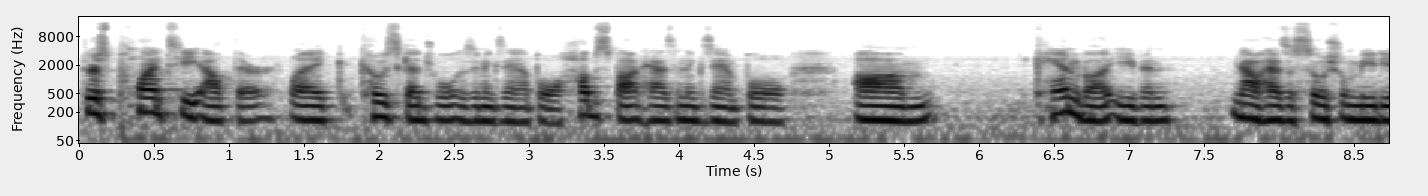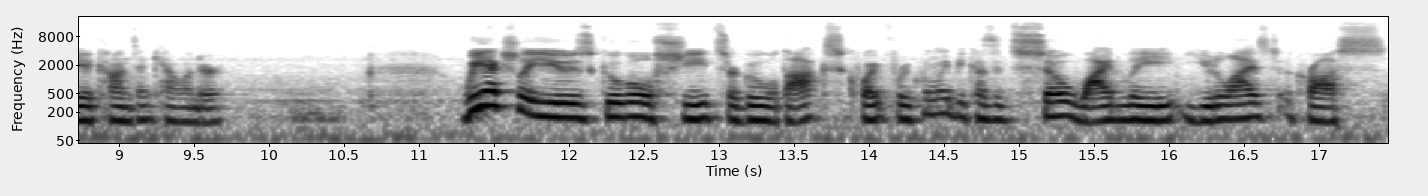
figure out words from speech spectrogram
There's plenty out there, like CoSchedule is an example, HubSpot has an example, um, Canva even now has a social media content calendar. We actually use Google Sheets or Google Docs quite frequently because it's so widely utilized across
